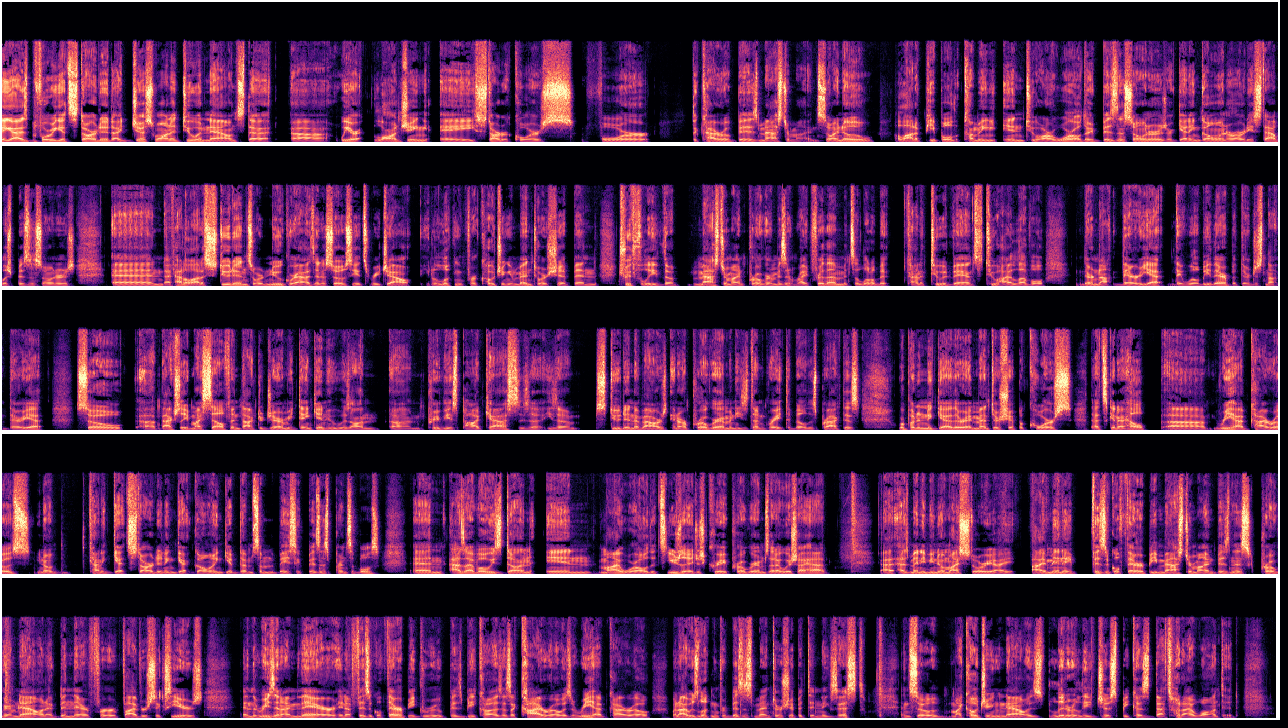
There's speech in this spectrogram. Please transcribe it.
Hey guys, before we get started, I just wanted to announce that uh, we are launching a starter course for the Chiro Biz Mastermind. So I know a lot of people coming into our world are business owners or getting going or already established business owners. And I've had a lot of students or new grads and associates reach out, you know, looking for coaching and mentorship. And truthfully, the mastermind program isn't right for them. It's a little bit kind of too advanced, too high level. They're not there yet. They will be there, but they're just not there yet. So, uh, actually, myself and Dr. Jeremy Dinkin, who was on um, previous podcasts, is a he's a student of ours in our program and he's done great to build his practice. We're putting together a mentorship, a course that's going to help uh, rehab chiros, you know, kind of get started and get going, give them some of the basic business principles. And as I've always done in my world, it's usually I just create programs that I wish I had. As many of you know my story, I I'm in a physical therapy mastermind business program now and I've been there for 5 or 6 years and the reason I'm there in a physical therapy group is because as a chiro, as a rehab chiro, when I was looking for business mentorship, it didn't exist. And so my coaching now is literally just because that's what I wanted.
